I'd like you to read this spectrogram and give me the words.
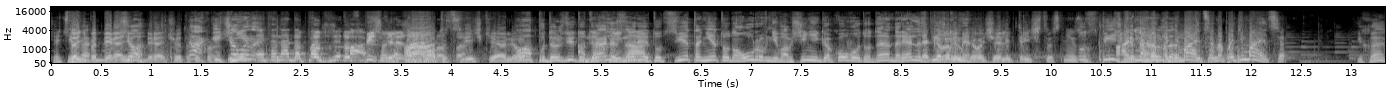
так. Ща, Стой, не тихо. подбирай, не Всё. подбирай, что это Так, такое? и чё Нет, вы... это надо Тут- тут- тут А, спички я лежат. А, тут свечки, А, алло. подожди, тут А реально, нахрена? смотри, тут света нету на уровне вообще никакого. Тут, наверное, реально Я говорю, спичками. короче, электричество снизу. Тут спичками Ань, Она нужно- поднимается, она поднимается. Тихо.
